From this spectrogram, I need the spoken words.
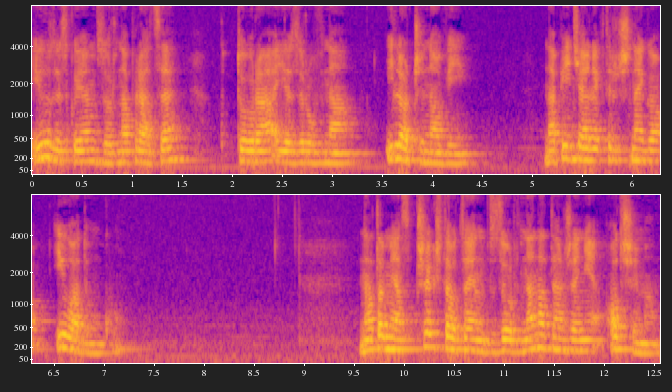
i uzyskuję wzór na pracę, która jest równa iloczynowi napięcia elektrycznego i ładunku. Natomiast przekształcając wzór na natężenie otrzymam,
